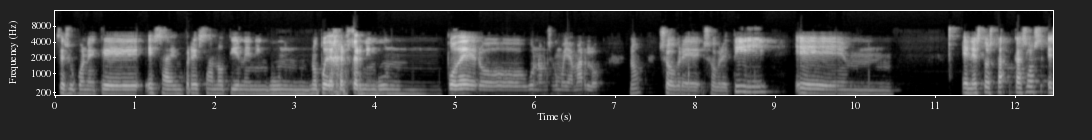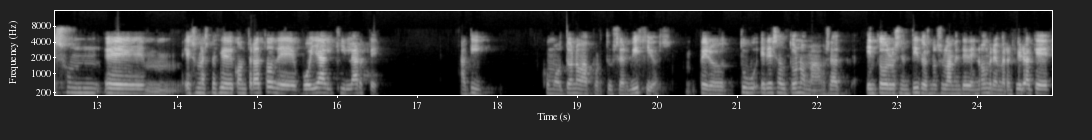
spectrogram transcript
se supone que esa empresa no tiene ningún, no puede ejercer ningún poder o, bueno, no sé cómo llamarlo, ¿no? Sobre, sobre ti, en estos casos es, un, em, es una especie de contrato de voy a alquilarte a ti como autónoma por tus servicios, pero tú eres autónoma, o sea, en todos los sentidos, no solamente de nombre, me refiero a que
